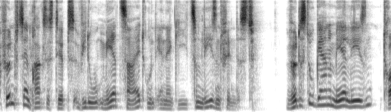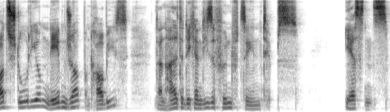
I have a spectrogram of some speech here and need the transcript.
15 Praxistipps, wie du mehr Zeit und Energie zum Lesen findest. Würdest du gerne mehr lesen, trotz Studium, Nebenjob und Hobbys? Dann halte dich an diese 15 Tipps. Erstens.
